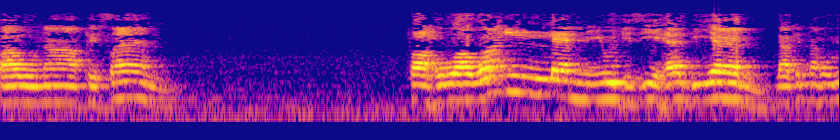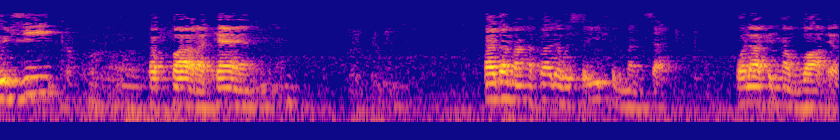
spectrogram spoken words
أو ناقصا فهو وإن لم يجزي هديا لكنه يجزي كفارتان. هذا ما أفاده السيد في المنساك ولكن الظاهر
